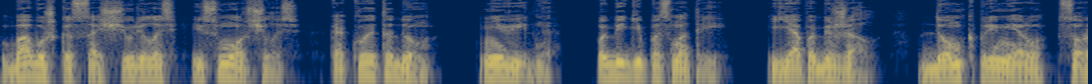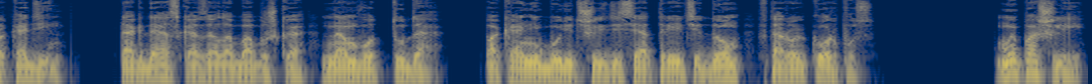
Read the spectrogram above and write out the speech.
Бабушка сощурилась и сморщилась. Какой это дом? Не видно. Побеги посмотри. Я побежал. Дом, к примеру, 41. Тогда, сказала бабушка, нам вот туда, пока не будет 63-й дом, второй корпус. Мы пошли.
